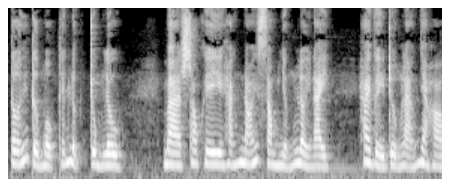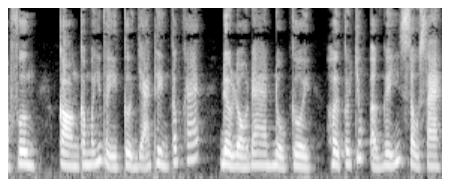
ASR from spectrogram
tới từ một thế lực trung lưu. Mà sau khi hắn nói xong những lời này, hai vị trưởng lão nhà họ Phương còn có mấy vị cường giả thiên cấp khác đều lộ ra nụ cười hơi có chút ẩn ý sâu xa.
